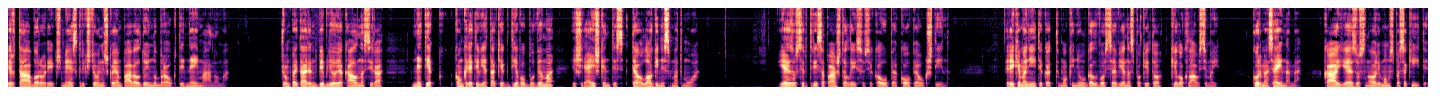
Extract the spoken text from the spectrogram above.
Ir taboro reikšmės krikščioniškajam paveldui nubraukti neįmanoma. Trumpai tariant, Biblijoje kalnas yra ne tiek konkreti vieta, kiek Dievo buvimą išreiškintis teologinis matmuo. Jėzus ir trys apaštalai susikaupę, kopia aukštyn. Reikia manyti, kad mokinių galvose vienas po kito kilo klausimai. Kur mes einame? Ką Jėzus nori mums pasakyti?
